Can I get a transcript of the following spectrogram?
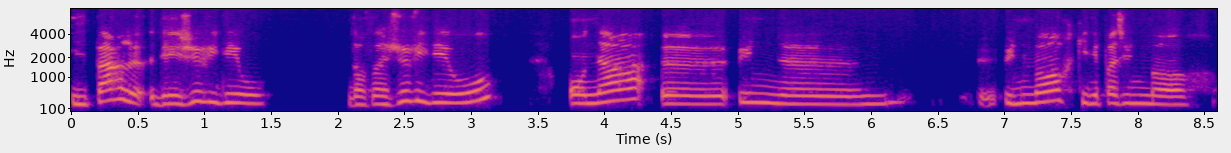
Il parle des jeux vidéo dans un jeu vidéo, on a euh, une, euh, une mort qui n'est pas une mort.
